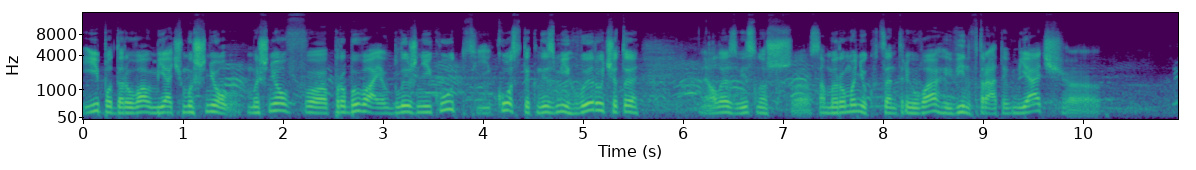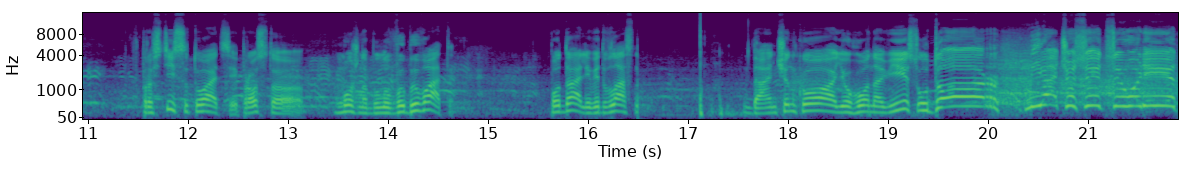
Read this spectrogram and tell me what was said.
і подарував м'яч Мишньову. Мишньов е, пробиває в ближній кут, і Костик не зміг виручити. Але, звісно ж, е, саме Романюк в центрі уваги. Він втратив м'яч. Е, В простій ситуації просто можна було вибивати. Подалі від власного. Данченко, його навіс. Удар! М'яч у сітці воріт!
